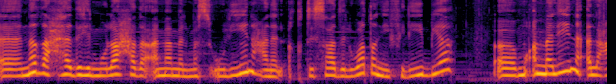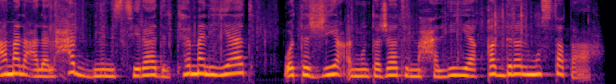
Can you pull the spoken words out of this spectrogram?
آه نضع هذه الملاحظة أمام المسؤولين عن الاقتصاد الوطني في ليبيا. آه مؤملين العمل على الحد من استيراد الكماليات وتشجيع المنتجات المحلية قدر المستطاع.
